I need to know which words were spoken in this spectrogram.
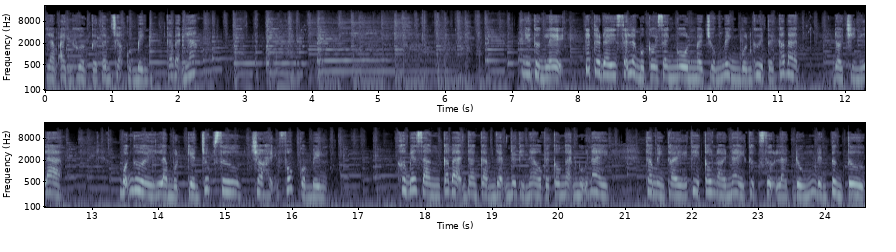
làm ảnh hưởng tới tâm trạng của mình các bạn nhé. Như thường lệ, tiếp theo đây sẽ là một câu danh ngôn mà chúng mình muốn gửi tới các bạn. Đó chính là Mỗi người là một kiến trúc sư cho hạnh phúc của mình. Không biết rằng các bạn đang cảm nhận như thế nào về câu ngạn ngữ này. Theo mình thấy thì câu nói này thực sự là đúng đến từng từ.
